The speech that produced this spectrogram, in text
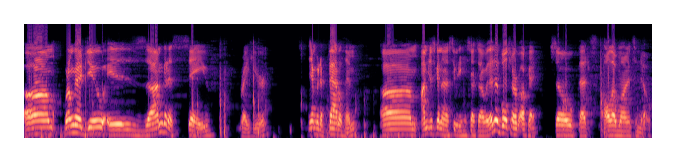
Um, what I'm gonna do is I'm gonna save right here. Then I'm gonna battle him. Um, I'm just gonna see what he starts out with. It's a Voltorb. Okay, so that's all I wanted to know.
